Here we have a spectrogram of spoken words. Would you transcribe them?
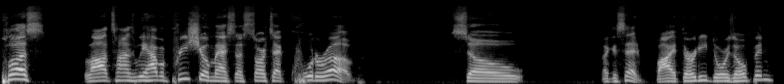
Plus, a lot of times we have a pre-show match that starts at quarter of. So, like I said, 5:30 doors open.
